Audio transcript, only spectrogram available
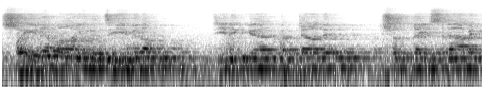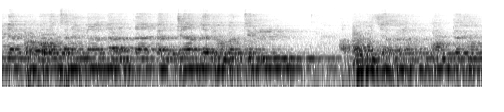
സ്വൈരമായ ഒരു ജീവിതം ജീവിക്കാൻ പറ്റാതെ വിശുദ്ധ ഇസ്ലാമിന്റെ പ്രബോധനങ്ങൾ നടത്താൻ പറ്റാത്ത രൂപത്തിൽ അബൂജഹലും കൂട്ടരും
